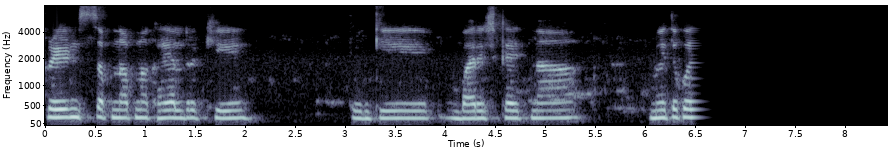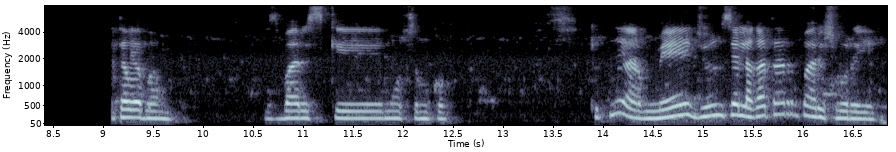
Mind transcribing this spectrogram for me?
फ्रेंड्स अपना अपना ख्याल रखिए, क्योंकि बारिश का इतना, मैं तो कोई अब हम, इस बारिश के मौसम को। कितने यार, मई, जून से लगातार बारिश हो रही है,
